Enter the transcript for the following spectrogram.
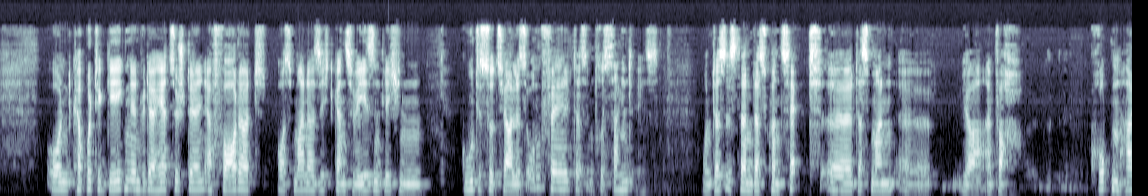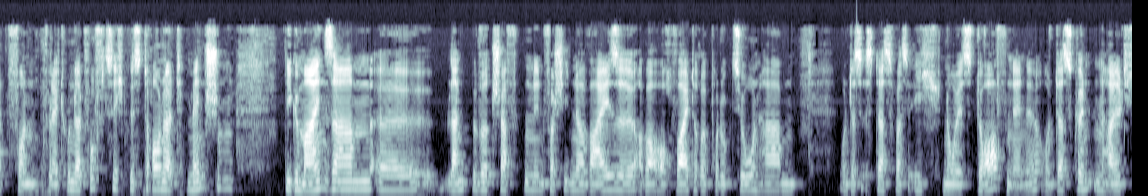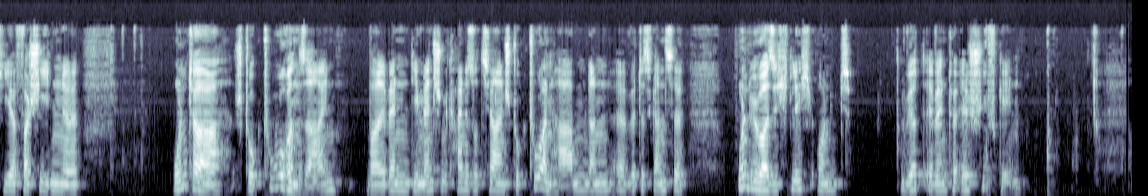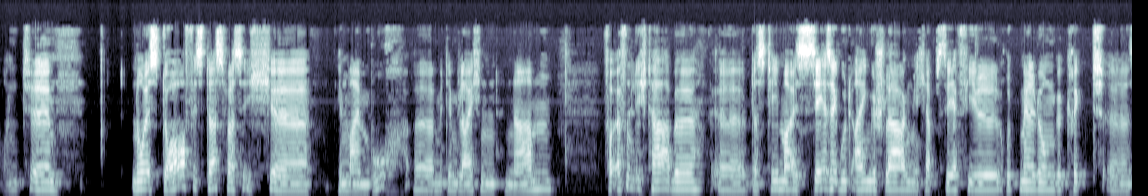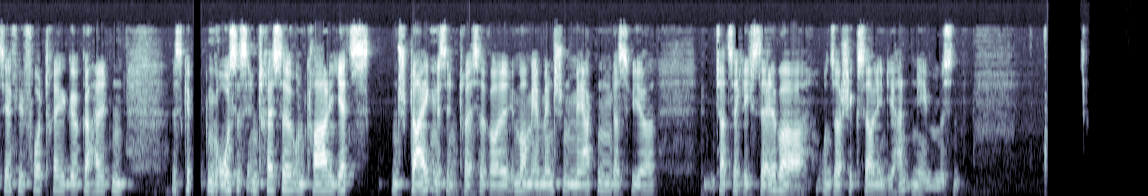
und kaputte Gegenden wiederherzustellen erfordert aus meiner Sicht ganz wesentlich ein gutes soziales Umfeld, das interessant ist. Und das ist dann das Konzept, äh, dass man äh, ja einfach Gruppen hat von vielleicht 150 bis 300 Menschen, die gemeinsam äh, Land bewirtschaften in verschiedener Weise, aber auch weitere Produktion haben. Und das ist das, was ich neues Dorf nenne. Und das könnten halt hier verschiedene Unterstrukturen sein, weil wenn die Menschen keine sozialen Strukturen haben, dann äh, wird das Ganze unübersichtlich und wird eventuell schiefgehen. Und äh, neues Dorf ist das, was ich äh, in meinem Buch äh, mit dem gleichen Namen veröffentlicht habe. Äh, das Thema ist sehr, sehr gut eingeschlagen. Ich habe sehr viel Rückmeldungen gekriegt, äh, sehr viel Vorträge gehalten. Es gibt ein großes Interesse und gerade jetzt ein steigendes Interesse, weil immer mehr Menschen merken, dass wir tatsächlich selber unser Schicksal in die Hand nehmen müssen.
